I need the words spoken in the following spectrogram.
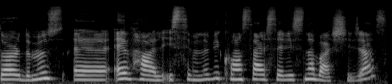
dördümüz e, Ev Hali isimli bir konser serisine başlayacağız.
